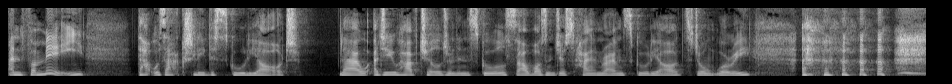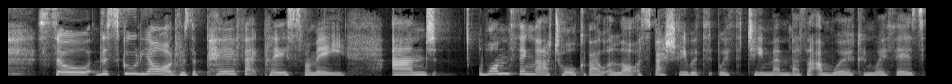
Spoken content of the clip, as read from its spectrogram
And for me, that was actually the schoolyard. Now, I do have children in school, so I wasn't just hanging around schoolyards, don't worry. so, the schoolyard was the perfect place for me. And one thing that I talk about a lot, especially with, with team members that I'm working with, is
